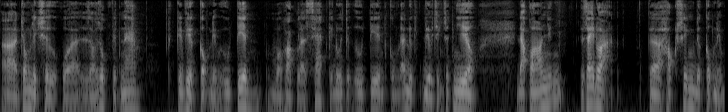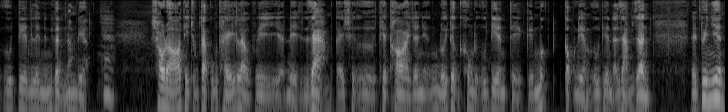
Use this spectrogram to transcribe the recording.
à, trong lịch sử của giáo dục Việt Nam cái việc cộng điểm ưu tiên và hoặc là xét cái đối tượng ưu tiên cũng đã được điều chỉnh rất nhiều đã có những giai đoạn uh, học sinh được cộng điểm ưu tiên lên đến gần 5 điểm. À sau đó thì chúng ta cũng thấy là vì để giảm cái sự thiệt thòi cho những đối tượng không được ưu tiên thì cái mức cộng điểm ưu tiên đã giảm dần. Thế tuy nhiên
